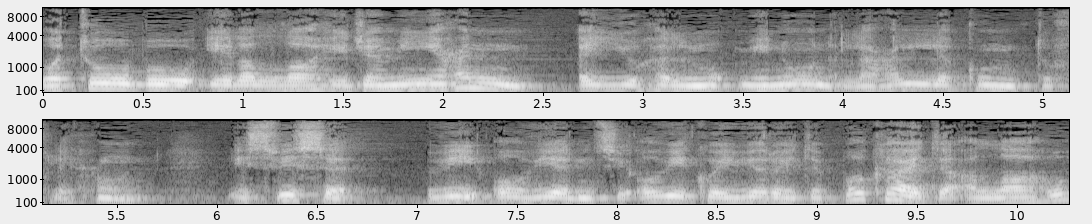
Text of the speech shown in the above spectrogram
وَتُوبُوا إِلَى اللَّهِ جَمِيعًا أَيُّهَا الْمُؤْمِنُونَ لَعَلَّكُمْ تُفْلِحُونَ I svi se, vi o vjernici, ovi koji vjerujete, pokajte Allahu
